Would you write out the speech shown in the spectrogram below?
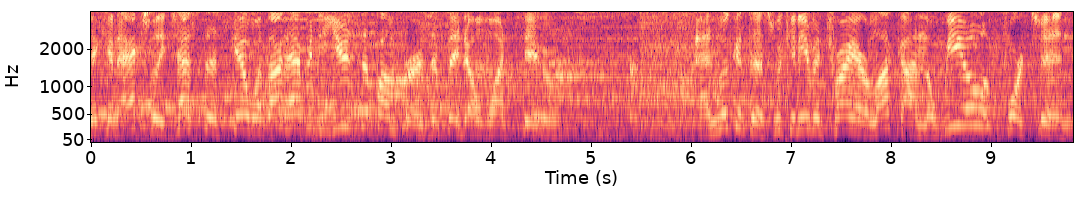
They can actually test their skill without having to use the bumpers if they don't want to. And look at this, we can even try our luck on the Wheel of Fortune.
